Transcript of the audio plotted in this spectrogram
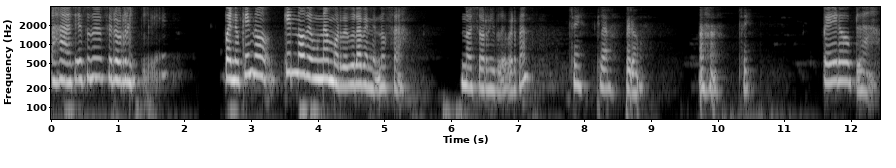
Ajá, sí, eso debe ser horrible. Bueno, ¿qué no, qué no de una mordedura venenosa no es horrible, verdad? Sí, claro, pero... Ajá, sí. Pero bla.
